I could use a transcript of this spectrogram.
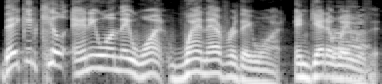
They could kill anyone they want whenever they want and get away with it.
